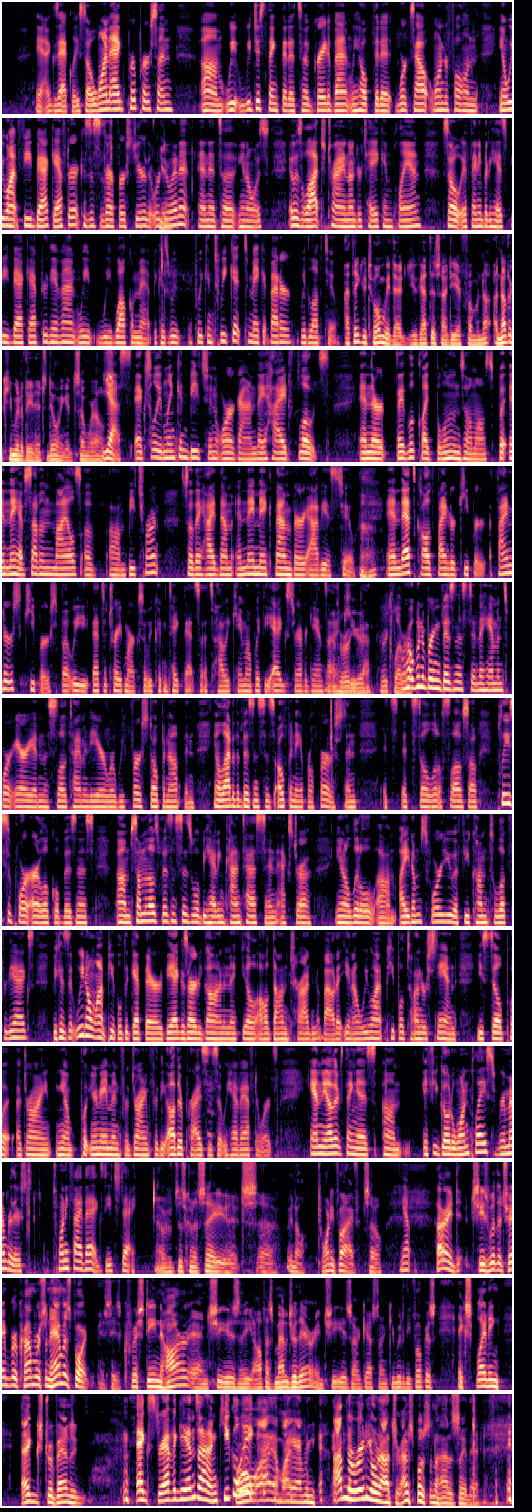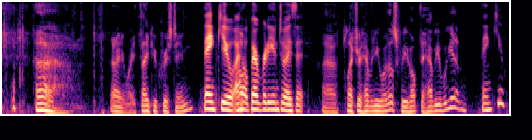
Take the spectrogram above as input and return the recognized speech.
yeah, exactly. So one egg per person. Um, we we just think that it's a great event. We hope that it works out wonderful, and you know we want feedback after it because this is our first year that we're Yeah. doing it, and it's a you know it's it was a lot to try and undertake and plan. So if anybody has feedback after the event, we we welcome that because we if we can tweak it to make it better, we'd love to. I think you told me that you got this idea from another community that's doing it somewhere else. Yes, actually, Lincoln Beach in Oregon, they hide floats and they're they look like balloons almost. But and they have seven miles of um, beachfront, so they hide them and they make them very obvious too. Uh-huh. And that's called finder keeper, finders keepers. But we that's a trademark, so we couldn't take that. So that's how we came up with the egg extravaganza. That's very good. Very clever. We're hoping to bring business to the Hammondsport area in the slow time of the year where we first open up, and you know a lot of the businesses open April first, and it's it's still a little slow. So please support our local business. Um, some of those businesses will be having contests and extra, you know, little um, items for you if you come to look for the eggs, because we don't want people to get there, the egg is already gone, and they feel all downtrodden about it. You know, we want people to understand you still put a drawing, you know, put your name in for drawing for the other prizes that we have afterwards. And the other thing is, um, if you go to one place, remember there's 25 eggs each day. I was just going to say it's uh, you know 25. So Yep. all right, she's with the Chamber of Commerce in Hammondsport. This is Christine Haar, and she is the office manager there, and she is our guest on Community Focus, explaining extravaganza. Extravaganza on Keuka Oh, why am I having? I'm the radio announcer. I'm supposed to know how to say that. Ah. anyway, thank you, Christine. Thank you. I hope everybody enjoys it. Uh, pleasure having you with us. We hope to have you again. Thank you.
